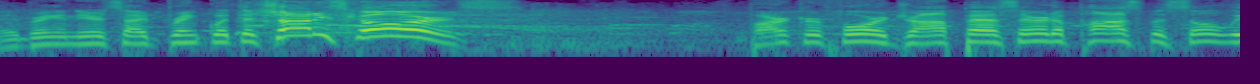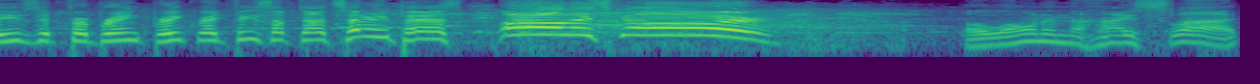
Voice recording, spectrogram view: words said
They bring it near side. Brink with the shot. He scores. Parker Ford. Drop pass there to Pospisil. Leaves it for Brink. Brink right face up top. Centering pass. Oh, they score! Alone in the high slot.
